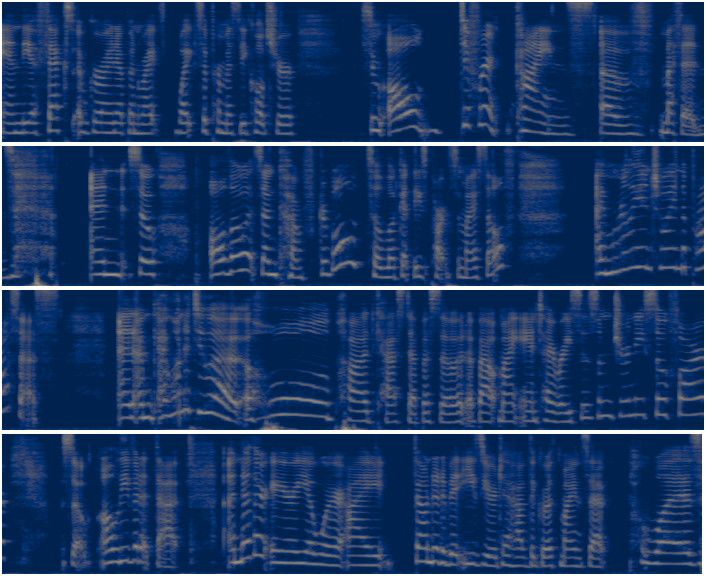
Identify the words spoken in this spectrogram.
and the effects of growing up in white, white supremacy culture through all different kinds of methods. And so, although it's uncomfortable to look at these parts of myself, I'm really enjoying the process. And I'm, i want to do a, a whole podcast episode about my anti racism journey so far. So I'll leave it at that. Another area where I found it a bit easier to have the growth mindset was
